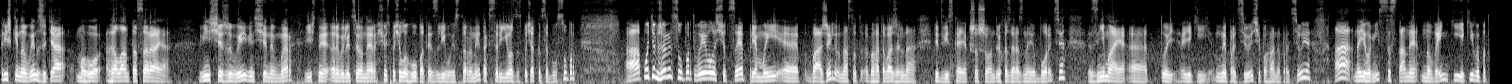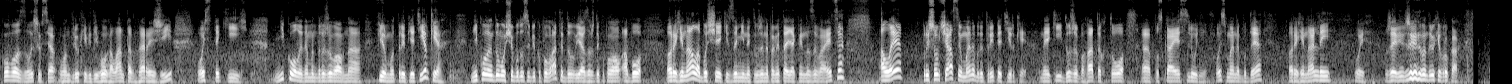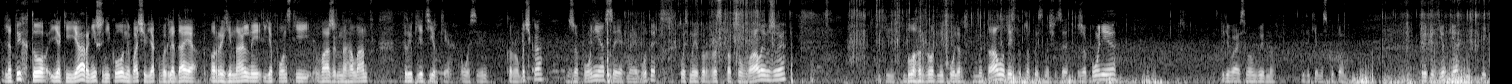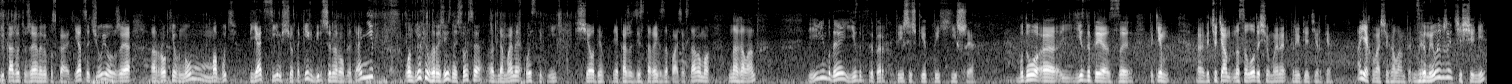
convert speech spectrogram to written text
Трішки новин з життя мого Галанта Сарая. Він ще живий, він ще не вмер, вічний революціонер. Щось почало гупати з лівої сторони, так серйозно. Спочатку це був супорт, а потім вже не супорт. Виявилось, що це прямий е, важель. У нас тут багатоважельна підвіска, якщо що, Андрюха зараз з нею бореться, знімає е, той, який не працює чи погано працює, а на його місце стане новенький, який випадково залишився у Андрюхи від його галанта в гаражі. Ось такий. Ніколи не мандражував на фірму три п'ятірки. Ніколи не думав, що буду собі купувати. Я завжди купував або оригінал, або ще якийсь замінник, вже не пам'ятаю, як він називається. Але прийшов час, і в мене буде три п'ятірки, на якій дуже багато хто е, пускає слюні. Ось в мене буде оригінальний. Ой, вже він, вже він в Андрюхи в руках. Для тих, хто, як і я, раніше ніколи не бачив, як виглядає оригінальний японський важель на галант три п'ятірки. Ось він, коробочка, Жапонія, все як має бути. Ось ми його розпакували вже. Такий благородний колір металу. Десь тут написано, що це Жапонія. Сподіваюся, вам видно під якимось кутом. Три п'ятірки, які кажуть, вже не випускають. Я це чую вже років, ну, мабуть, 5-7, що таких більше не роблять. А ні, у Андрюхи в гаражі знайшовся для мене ось такий ще один, як кажуть, зі старих запасів. Ставимо на галант. І він буде їздити тепер трішечки тихіше. Буду е, їздити з таким е, відчуттям насолоди, що в мене три п'ятірки. А як ваші галанти? Згнили вже чи ще ні?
